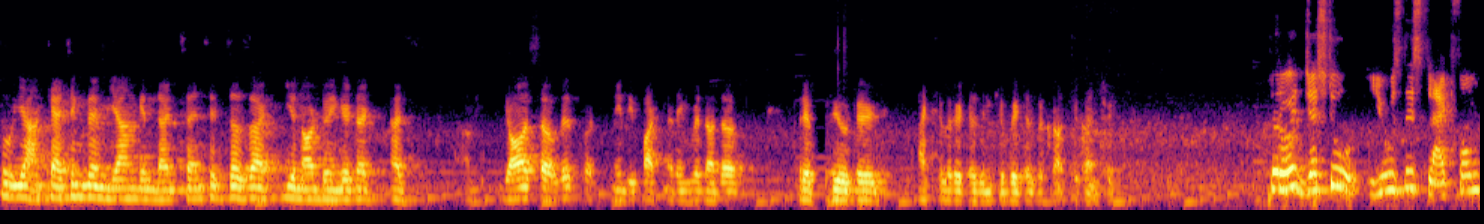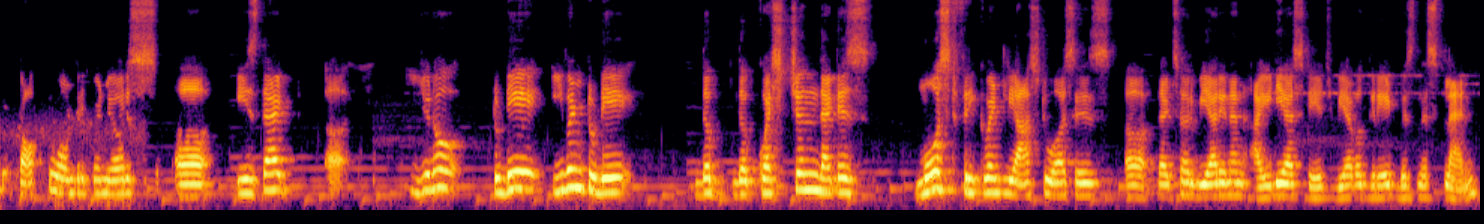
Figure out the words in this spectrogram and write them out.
So yeah catching them young in that sense it's just that you're not doing it at, as um, your service but maybe partnering with other reputed accelerators, incubators across the country. So, Rohit, just to use this platform to talk to entrepreneurs, uh, is that uh, you know, today, even today, the the question that is most frequently asked to us is uh, that, sir, we are in an idea stage. We have a great business plan.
